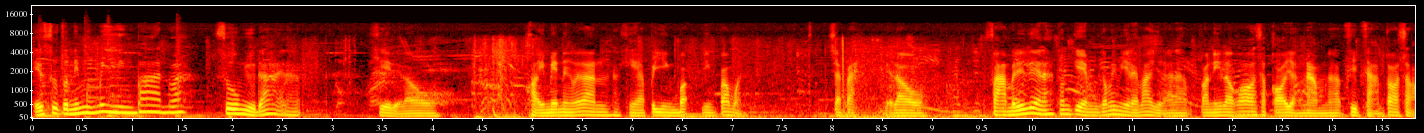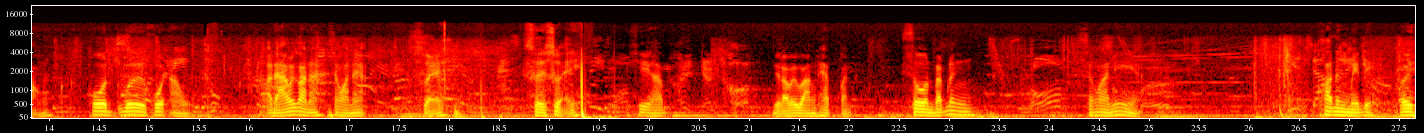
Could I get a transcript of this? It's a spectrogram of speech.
เอฟซูตัวนี้มึงไม่ยิงบ้านวะ ซูมอยู่ได้นะครับ โอเค เดี๋ยวเราขออีกเม็ดหนึ่งแล้วกัน โอเคครับ ไปยิงบยิงป้อมก่อนจัดไป เดี๋ยวเราฟาร์มไปเรื่อยๆนะ ต้นเกมก็ไม่มีอะไรมากอยู่แล้วนะครับ ตอนนี้เราก็สกอร์อย่างนำนะครับ 13 ต่อ 2 โคตรเวอร์โคตรเอา เอาดาวไว้ก่อนนะจังหวะนี้สวย สวยสวยโอเคครับ เดี๋ยวเราไปวางแท็บก่อน โซนแป๊บหนึ่ง จังหวะนี้อะข้อหนึ่งเม็ดดิเฮ้ย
